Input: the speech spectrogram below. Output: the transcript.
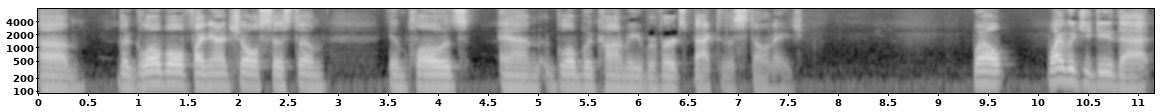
Um, the global financial system implodes and global economy reverts back to the Stone Age. Well, why would you do that?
